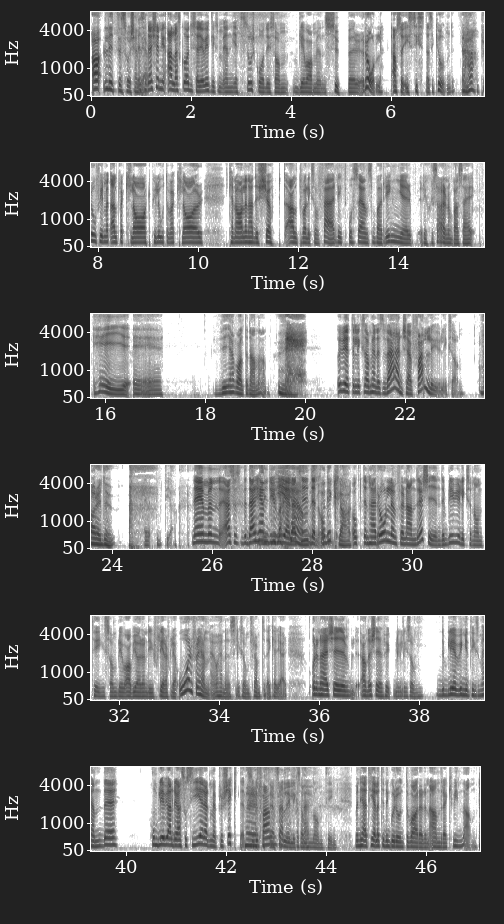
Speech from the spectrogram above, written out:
Ja, lite så kände Men så jag. där känner ju alla skådisar. Jag vet liksom en jättestor skådis som blev av med en superroll. Alltså i sista sekund. Jaha. Provfilmat, allt var klart, piloten var klar. Kanalen hade köpt, allt var liksom färdigt. Och sen så bara ringer regissören och bara så här. Hej, eh, vi har valt en annan. Nej, Och du vet liksom hennes värld så här faller ju liksom. var är du? Eller, inte jag. Nej men alltså det där händer ju hela hemskt. tiden. Ja, det är klart. och den här rollen för den andra tjejen det blev ju liksom någonting som blev avgörande i flera flera år för henne och hennes liksom framtida karriär. Och den här tjejen, andra tjejen fick liksom, det blev ingenting som hände. Hon blev ju aldrig associerad med projektet Nej, så det fanns fattar, aldrig liksom fattar. någonting. Men att hela tiden gå runt och vara den andra kvinnan.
